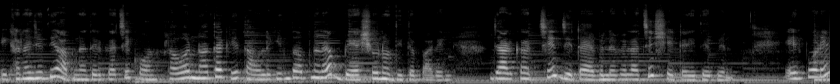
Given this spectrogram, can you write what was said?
এখানে যদি আপনাদের কাছে কর্নফ্লাওয়ার না থাকে তাহলে কিন্তু আপনারা বেসনও দিতে পারেন। যার কাছে যেটা অ্যাভেলেবেল আছে সেটাই দেবেন। এরপরে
